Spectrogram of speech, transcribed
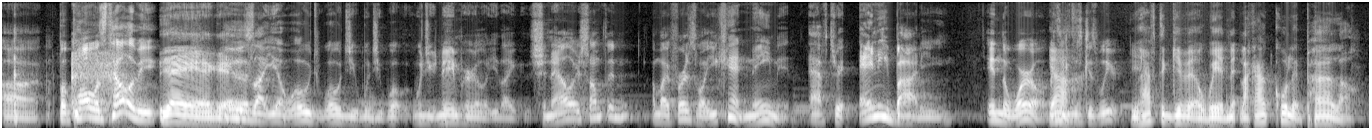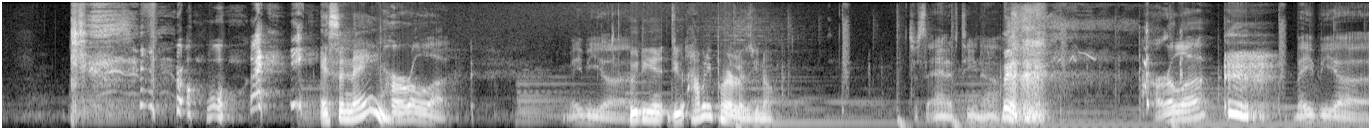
uh, but Paul was telling me, Yeah, yeah, yeah. he was like, "Yeah, what would you, what would you, would you, what would you name her? Like, like Chanel or something?" I'm like, first of all, you can't name it after anybody in the world. Yeah. it just gets weird. You have to give it a weird name. Like I call it Perla. Bro? It's a name. Perla. Maybe uh, Who do you do? You, how many Perlas you know? just an NFT now. Perla. Maybe uh,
